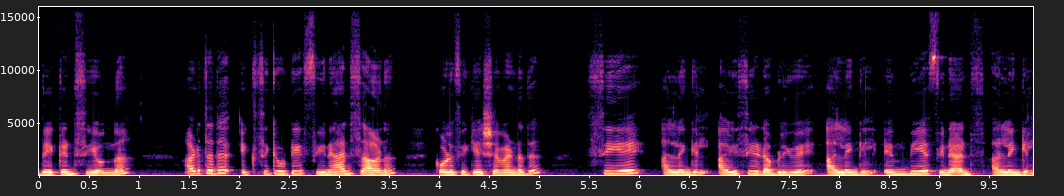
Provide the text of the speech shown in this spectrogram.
വേക്കൻസി ഒന്ന്. അടുത്തത് എക്സിക്യൂട്ടീവ് ഫിനാൻസ് ആണ് ക്വാളിഫിക്കേഷൻ വേണ്ടത്. സി എ അല്ലെങ്കിൽ ഐ സി ഡബ്ല്യു എ അല്ലെങ്കിൽ എം ബി എ ഫിനാൻസ് അല്ലെങ്കിൽ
